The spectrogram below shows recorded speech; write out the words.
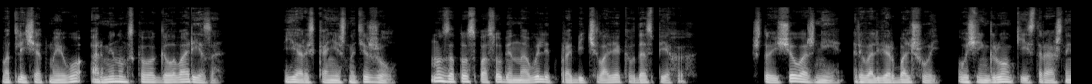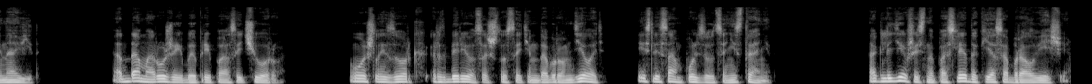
в отличие от моего арминумского головореза. Ярость, конечно, тяжел, но зато способен на вылет пробить человека в доспехах. Что еще важнее, револьвер большой, очень громкий и страшный на вид. Отдам оружие и боеприпасы Чору. Ушлый Зорг разберется, что с этим добром делать, если сам пользоваться не станет. Оглядевшись напоследок, я собрал вещи.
